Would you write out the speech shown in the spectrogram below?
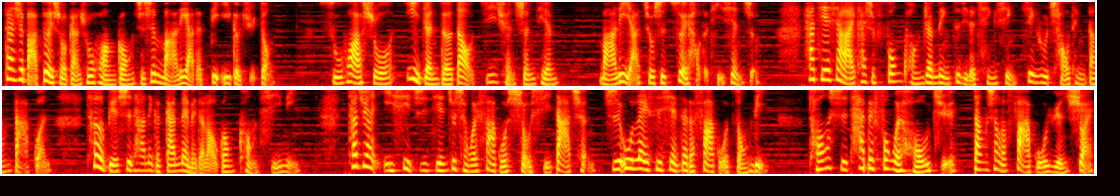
但是把对手赶出皇宫，只是玛利亚的第一个举动。俗话说“一人得道，鸡犬升天”，玛利亚就是最好的体现者。她接下来开始疯狂任命自己的亲信进入朝廷当大官，特别是她那个干妹妹的老公孔奇尼，他居然一夕之间就成为法国首席大臣，职务类似现在的法国总理。同时，他还被封为侯爵，当上了法国元帅。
